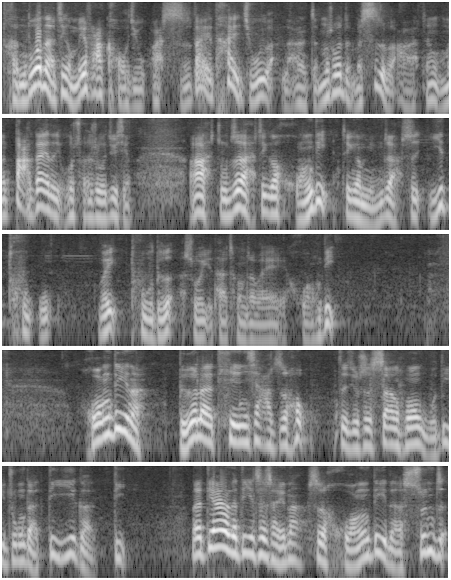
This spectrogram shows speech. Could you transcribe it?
很多呢，这个没法考究啊，时代太久远了，怎么说怎么是吧啊，这我们大概的有个传说就行，啊，总之啊，这个皇帝这个名字啊，是以土为土德，所以他称之为皇帝。皇帝呢得了天下之后，这就是三皇五帝中的第一个帝，那第二个帝是谁呢？是皇帝的孙子，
